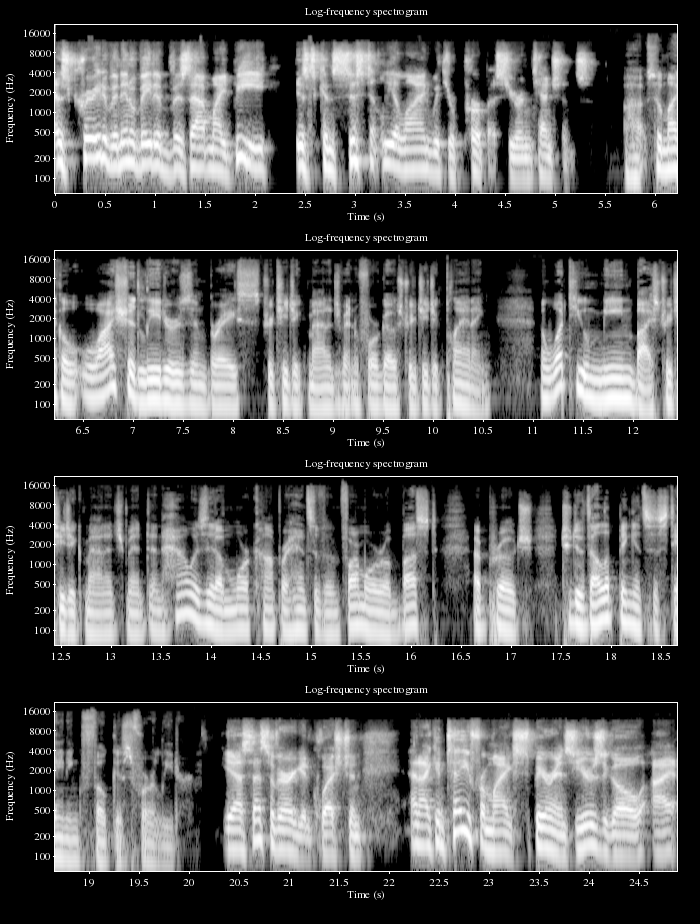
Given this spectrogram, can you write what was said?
as creative and innovative as that might be, is consistently aligned with your purpose, your intentions. Uh, so, Michael, why should leaders embrace strategic management and forego strategic planning? And what do you mean by strategic management? And how is it a more comprehensive and far more robust approach to developing and sustaining focus for a leader? Yes, that's a very good question. And I can tell you from my experience years ago, I,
